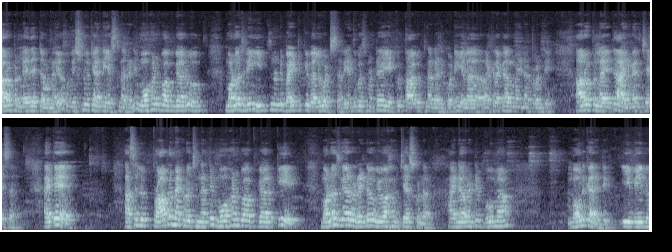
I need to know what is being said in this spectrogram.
ఆరోపణలు ఏదైతే ఉన్నాయో విష్ణుకి అన్ని ఇస్తున్నారని మోహన్ బాబు గారు మనోజ్ని ఇంటి నుండి బయటికి వెళ్ళగొట్టిస్తారు ఎందుకోసం అంటే ఎక్కువ తాగుతున్నాడు అనుకొని ఇలా రకరకాలమైనటువంటి ఆరోపణలు అయితే ఆయన మీద చేశారు. అయితే అసలు ప్రాబ్లం ఎక్కడ వచ్చిందంటే మోహన్ బాబు గారికి మనోజ్ గారు రెండవ వివాహం చేసుకున్నారు. ఆయన ఎవరంటే భూమా మౌనికారెడ్డి ఈ వీళ్ళు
